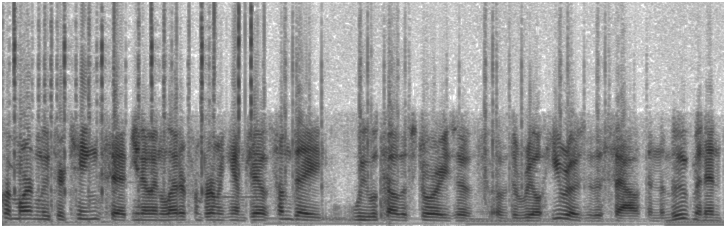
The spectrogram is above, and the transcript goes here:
what Martin Luther King said, you know, in a letter from Birmingham jail. Someday we will tell the stories of, of the real heroes of the South and the movement, and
